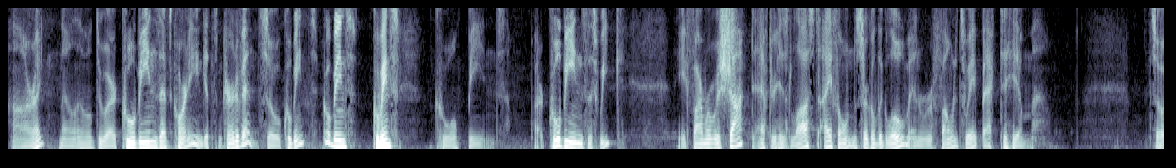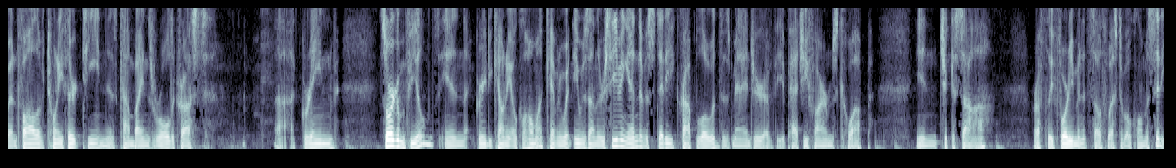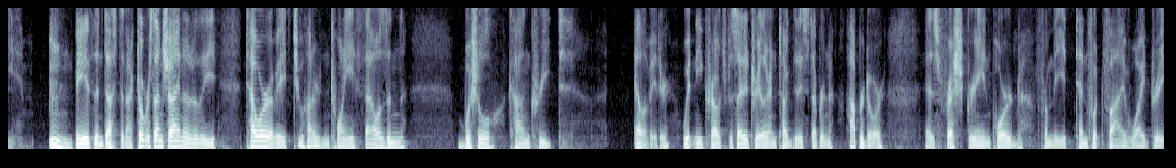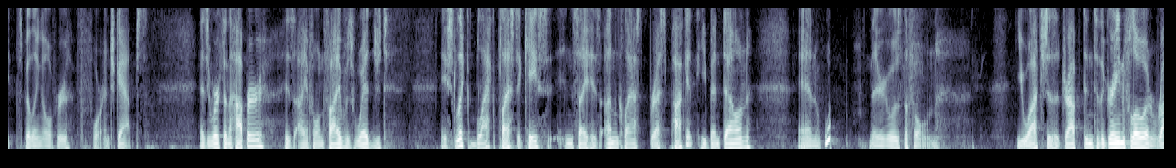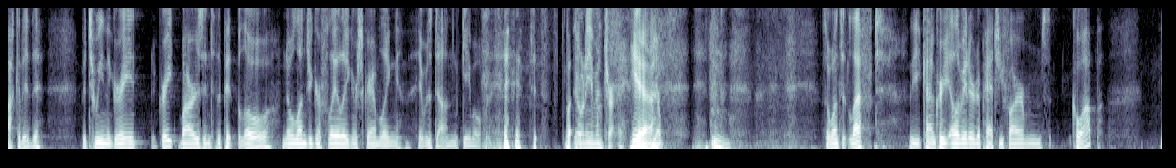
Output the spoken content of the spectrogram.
All right. Now we'll do our cool beans. That's corny and get some current events. So cool beans. Cool beans. Cool beans? Cool beans. Our cool beans this week. A farmer was shocked after his lost iPhone circled the globe and found its way back to him. So, in fall of 2013, as combines rolled across uh, grain sorghum fields in Grady County, Oklahoma, Kevin Whitney was on the receiving end of a steady crop loads as manager of the Apache Farms Co op in Chickasha, roughly 40 minutes southwest of Oklahoma City. Bathed in dust and October sunshine under the tower of a 220,000 bushel concrete elevator, Whitney crouched beside a trailer and tugged at a stubborn hopper door as fresh grain poured from the 10 foot 5 wide grate, spilling over 4 inch gaps. As he worked on the hopper, his iPhone 5 was wedged a slick black plastic case inside his unclasped breast pocket. He bent down and whoop, there goes the phone. You watched as it dropped into the grain flow and rocketed between the great, great bars into the pit below. No lunging or flailing or scrambling. It was done. Game over. Just Don't even try. yeah. Yep. so once it left the concrete elevator at Apache Farms Co-op,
